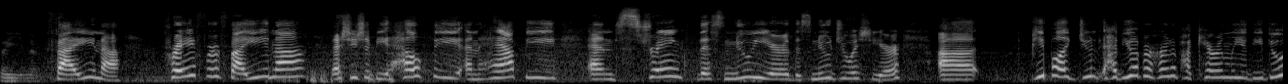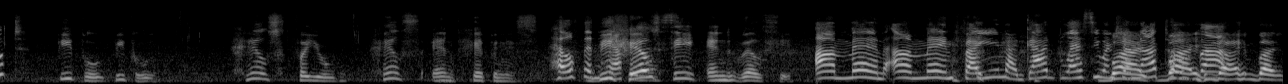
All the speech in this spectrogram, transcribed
Faina. Faina. Pray for Faina that she should be healthy and happy and strength this new year, this new Jewish year. Uh, people like, do you, have you ever heard of Hakeren Liadidut? People, people, health for you, health and happiness. Health and Be happiness. healthy and wealthy. Amen, amen. Faina, God bless you and bye, Shana bye, Tova. bye, bye.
